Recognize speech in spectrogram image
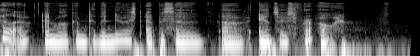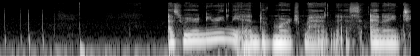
Hello, and welcome to the newest episode of Answers for Owen. As we are nearing the end of March Madness, NIT,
